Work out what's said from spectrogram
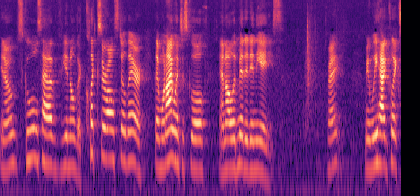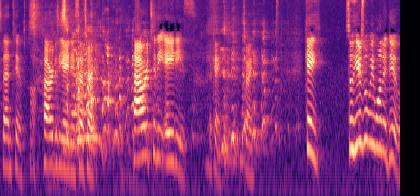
You know, schools have, you know, their cliques are all still there than when I went to school, and I'll admit it, in the 80s. Right? I mean, we had clicks then too. Oh, power to the 80s, that's right. Power to the 80s. Okay, sorry. Okay, so here's what we want to do.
